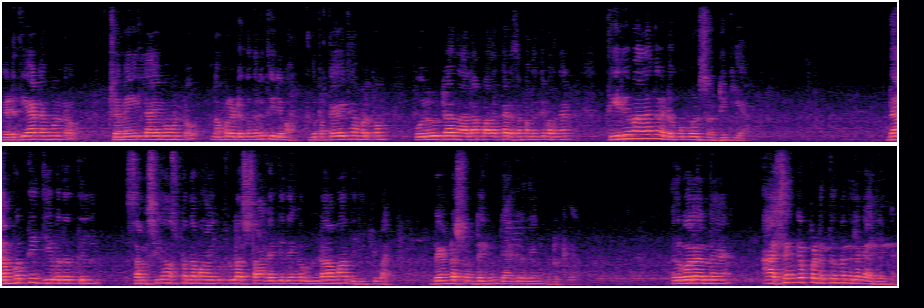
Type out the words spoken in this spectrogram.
എടുത്തിയാട്ടം കൊണ്ടോ ക്ഷമയില്ലായ്മ കൊണ്ടോ നമ്മൾ എടുക്കുന്നൊരു തീരുമാനം. അത് പ്രത്യേകിച്ച് നമ്മളിപ്പം പൊരുവിട്ട നാലാം പാതക്കാരെ സംബന്ധിച്ച് പറഞ്ഞാൽ തീരുമാനങ്ങൾ എടുക്കുമ്പോൾ ശ്രദ്ധിക്കുക. ദാമ്പത്യ ജീവിതത്തിൽ സംശയാസ്പദമായിട്ടുള്ള സാഹചര്യങ്ങൾ ഉണ്ടാവാതിരിക്കുവാൻ വേണ്ട ശ്രദ്ധയും ജാഗ്രതയും കൊടുക്കുക. അതുപോലെ തന്നെ ആശങ്കപ്പെടുത്തുന്ന ചില കാര്യങ്ങൾ.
